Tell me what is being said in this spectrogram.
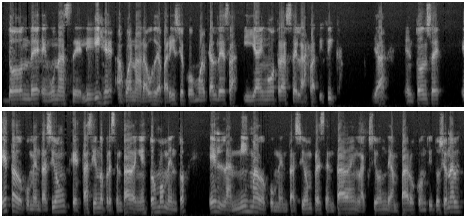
donde en una se elige a Juana Araúz de Aparicio como alcaldesa y ya en otra se la ratifica. ¿ya? Entonces, esta documentación que está siendo presentada en estos momentos es la misma documentación presentada en la acción de amparo constitucional.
